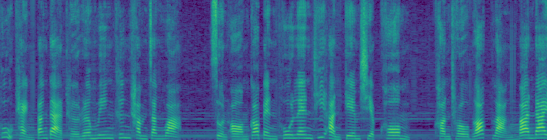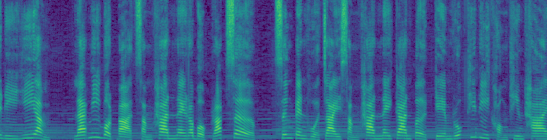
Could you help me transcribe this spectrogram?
คู่แข่งตั้งแต่เธอเริ่มวิ่งขึ้นทำจังหวะ ส่วนออมก็เป็นผู้เล่นที่อ่านเกมเฉียบคม คอนโทรลบล็อกหลังบ้านได้ดีเยี่ยม และมีบทบาทสำคัญในระบบรับเสิร์ฟ ซึ่งเป็นหัวใจสำคัญในการเปิดเกมรุกที่ดีของทีมไทย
